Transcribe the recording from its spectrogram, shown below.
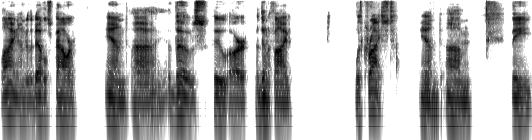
lying under the devil's power, and uh, those who are identified with Christ. And um, the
